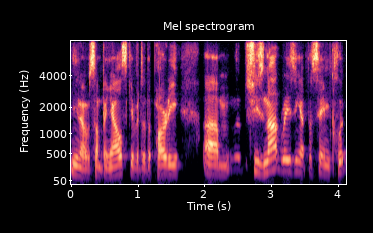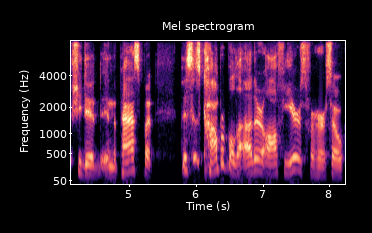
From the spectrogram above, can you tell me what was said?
you know something else give it to the party. Um, she's not raising at the same clip she did in the past but this is comparable to other off years for her. So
